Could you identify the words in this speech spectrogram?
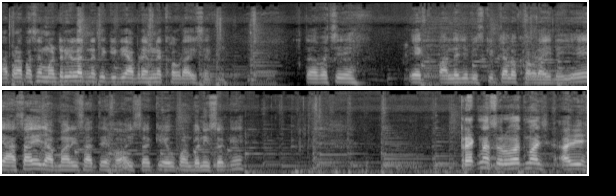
આપણા પાસે મટીરિયલ જ નથી કે આપણે એમને ખવડાવી શકીએ. તો પછી એક પાર્લેજી બિસ્કિટ ચાલો ખવડાવી દઈએ. એ આશા એ જ અમારી સાથે હોઈ શકે એવું પણ બની શકે. ટ્રેકના શરૂઆતમાં જ આવી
